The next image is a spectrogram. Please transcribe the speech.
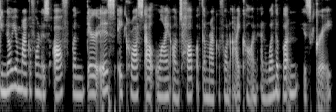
You know your microphone is off when there is a cross out line on top of the microphone icon and when the button is gray.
